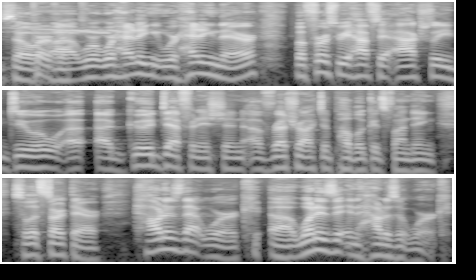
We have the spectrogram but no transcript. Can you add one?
So uh, we're, we're heading we're heading there, but first we have to actually do a, a, good definition of retroactive public goods funding. So let's start there. How does that work? Uh, what is it, and how does it work?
